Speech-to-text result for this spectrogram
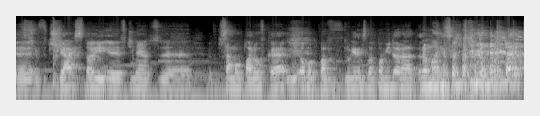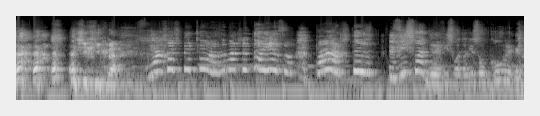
Y, W drzwiach stoi y, wcinając y, samą parówkę i obok w drugiej ręce ma pomidora romański, nawet się chichra. Chodźmy tu, zobaczę, to jest, patrz, to jest Wisła, nie, Wisła to nie są góry.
